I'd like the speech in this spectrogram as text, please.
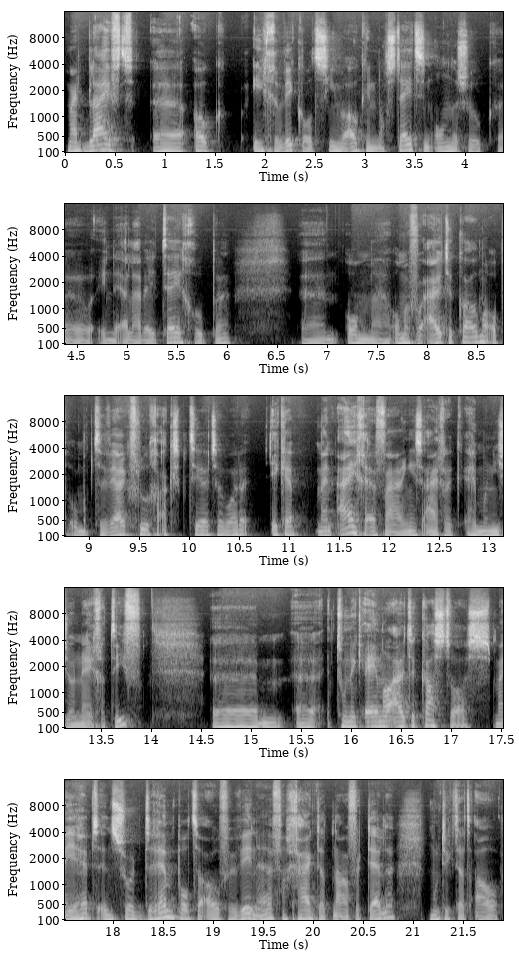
Maar het blijft ook ingewikkeld, zien we ook in, nog steeds in onderzoek in de LHBT-groepen. Um, om, uh, om ervoor uit te komen, op, om op de werkvloer geaccepteerd te worden. Ik heb, mijn eigen ervaring is eigenlijk helemaal niet zo negatief. Um, uh, toen ik eenmaal uit de kast was. Maar je hebt een soort drempel te overwinnen. Van ga ik dat nou vertellen? Moet ik dat al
